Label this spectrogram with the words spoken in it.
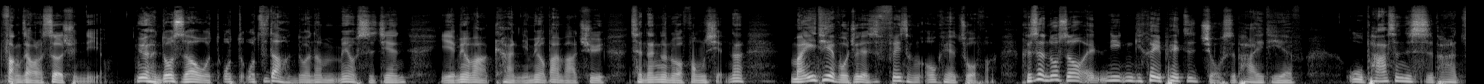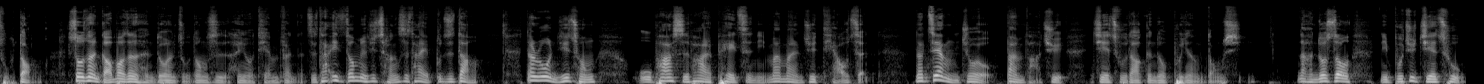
放在我的社群里哦，因为很多时候我我我知道很多人他们没有时间，也没有办法看，也没有办法去承担更多的风险。那买 ETF 我觉得也是非常 OK 的做法，可是很多时候，哎，你你可以配置九十趴 ETF，五趴甚至十趴的主动，说真，搞不好真的很多人主动是很有天分的，只是他一直都没有去尝试，他也不知道。那如果你去从五趴十趴的配置，你慢慢去调整，那这样你就有办法去接触到更多不一样的东西。那很多时候你不去接触，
